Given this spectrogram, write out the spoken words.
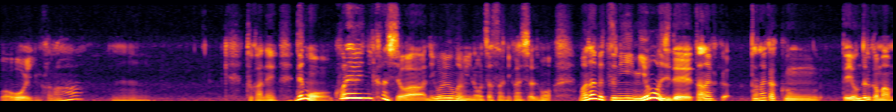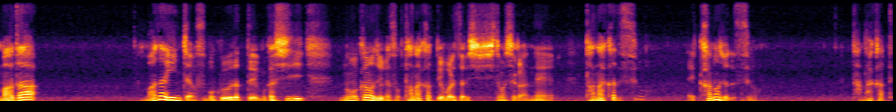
多いんかな。うん。とかね。でも、これに関しては、濁りうまみのお茶さんに関しては、でも、まだ別に名字で田中、田中くんって呼んでるか、まあまだ、まだいいんちゃいます？僕だって昔の彼女にはその田中って呼ばれてたりしてましたからね。田中ですよ。え、彼女ですよ。田中って。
